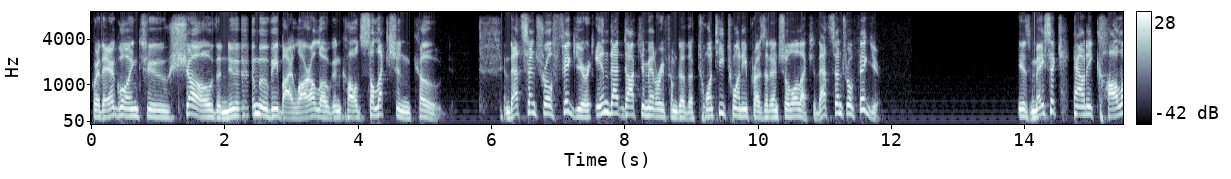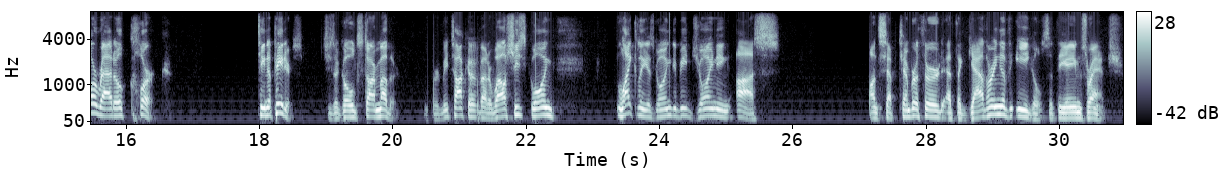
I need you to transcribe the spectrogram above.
where they're going to show the new movie by Lara Logan called Selection Code. And that central figure in that documentary from the 2020 presidential election, that central figure is Mesa County, Colorado clerk, Tina Peters. She's a Gold Star mother. You heard me talk about her. Well, she's going, likely is going to be joining us on September 3rd at the Gathering of Eagles at the Ames Ranch.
